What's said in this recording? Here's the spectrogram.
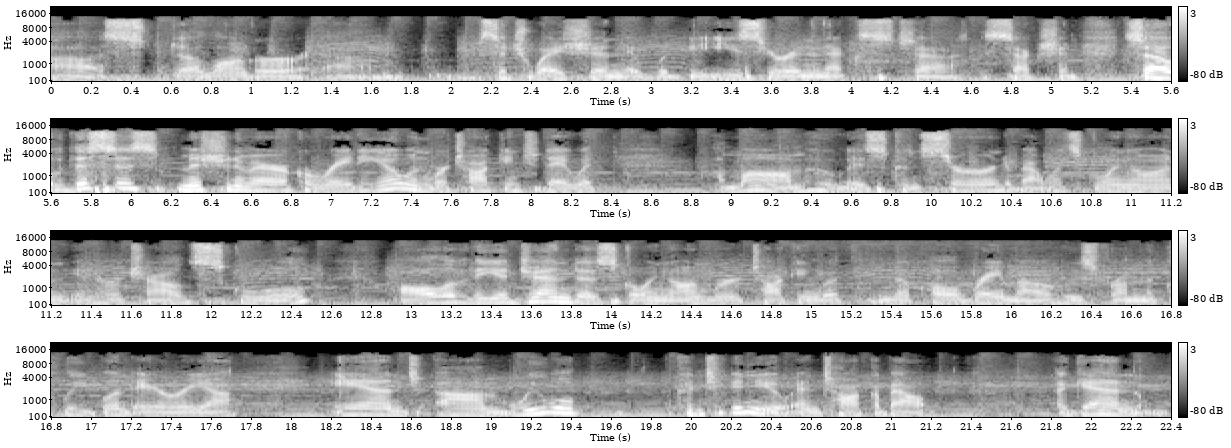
uh, a longer um, situation, it would be easier in the next uh, section. So this is Mission America Radio, and we're talking today with a mom who is concerned about what's going on in her child's school. All of the agendas going on. We're talking with Nicole Raimo, who's from the Cleveland area, and um, we will continue and talk about again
